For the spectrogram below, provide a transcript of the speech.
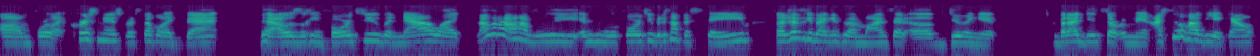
um, for like Christmas, for stuff like that that I was looking forward to. But now, like, not that I don't have really anything to look forward to, but it's not the same. So I just get back into that mindset of doing it. But I did start with man. I still have the account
